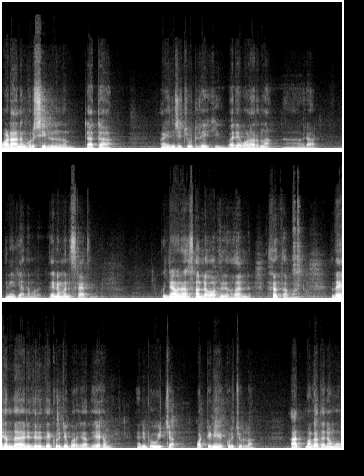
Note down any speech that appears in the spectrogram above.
വാടാനം കുറിശ്ശിയിൽ നിന്നും ടാറ്റ ഇൻസ്റ്റിറ്റ്യൂട്ടിലേക്ക് വരെ വളർന്ന ഒരാൾ. ഇങ്ങനെയൊക്കെയാണ് നമ്മൾ അതിനെ മനസ്സിലാക്കുന്നത്. കുഞ്ഞാമനല്ല പറഞ്ഞത്. അതാണ് തമാ അദ്ദേഹം ദാരിദ്ര്യത്തെക്കുറിച്ച് പറഞ്ഞ അദ്ദേഹം അനുഭവിച്ച പട്ടിണിയെക്കുറിച്ചുള്ള ആത്മകഥനമോ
